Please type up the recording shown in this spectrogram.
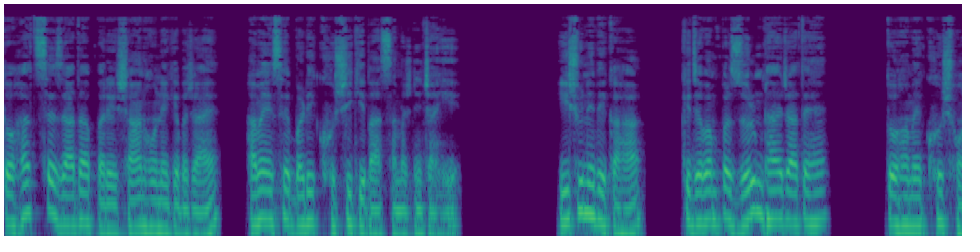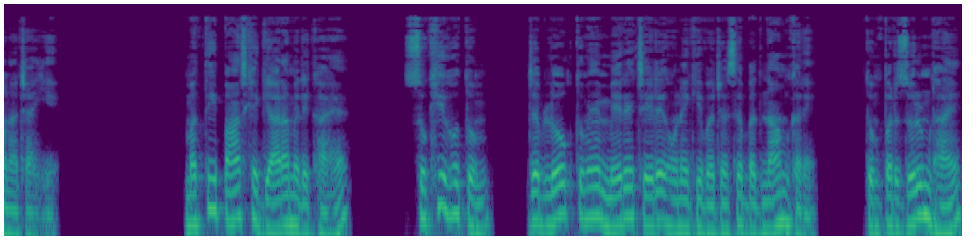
तो हद से ज़्यादा परेशान होने के बजाय हमें इसे बड़ी खुशी की बात समझनी चाहिए। यीशु ने भी कहा कि जब हम पर जुल्म ढाए जाते हैं तो हमें खुश होना चाहिए। मत्ती पाँच के ग्यारह में लिखा है सुखी हो तुम जब लोग तुम्हें मेरे चेले होने की वजह से बदनाम करें। तुम पर जुल्म ढाएँ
